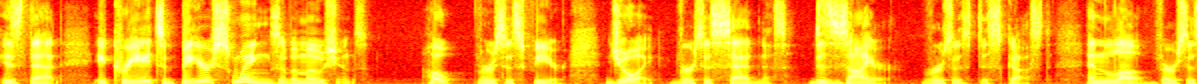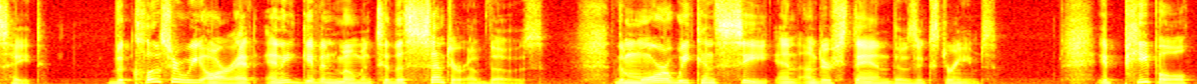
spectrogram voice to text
is that it creates bigger swings of emotions hope versus fear, joy versus sadness, desire versus disgust, and love versus hate. The closer we are at any given moment to the center of those, the more we can see and understand those extremes. If people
